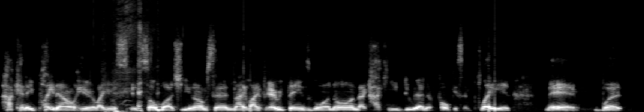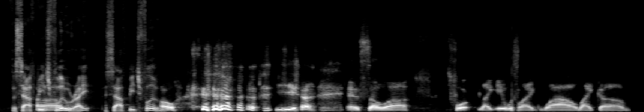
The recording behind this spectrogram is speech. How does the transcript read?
how can they play down here? Like it was, it's so much, you know what I'm saying? Nightlife, everything's going on. Like how can you do that and focus and play? And man, but the South Beach um, flu, right? The South Beach flu. Oh, yeah. And so uh, for like it was like wow, like um,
